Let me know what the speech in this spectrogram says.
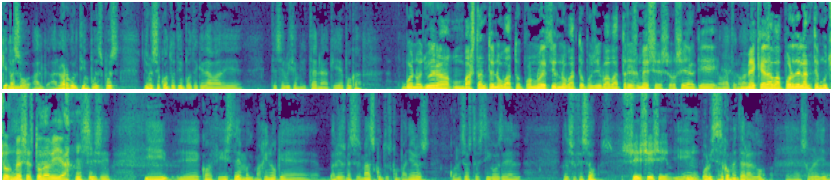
¿Qué pasó? Al- a lo largo del tiempo después, yo no sé cuánto tiempo te quedaba de, de servicio militar en aquella época. Bueno, yo era bastante novato, por no decir novato, pues llevaba tres meses, o sea que Novato, novato, me quedaba por delante muchos meses todavía. Sí, sí. Y eh, coincidiste, me imagino que varios meses más con tus compañeros, con esos testigos del, del suceso. sí, sí, sí. ¿Y volviste a comentar algo eh, sobre ello?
